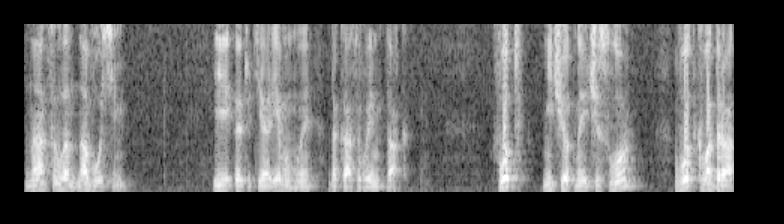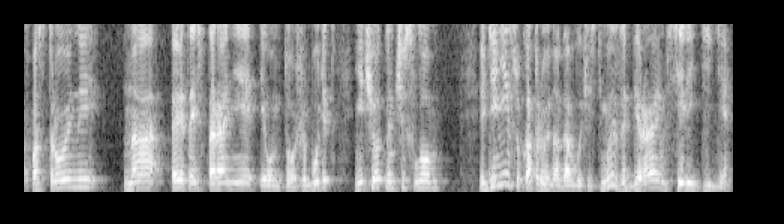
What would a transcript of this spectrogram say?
нацело на 8. И эту теорему мы доказываем так. Вот нечетное число, вот квадрат, построенный на этой стороне, и он тоже будет нечетным числом. Единицу, которую надо вычесть, мы забираем в середине.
